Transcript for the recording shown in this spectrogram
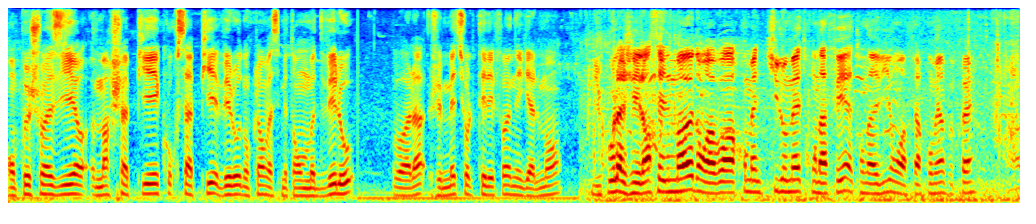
On peut choisir marche à pied, course à pied, vélo. Donc là on va se mettre en mode vélo. Voilà, je vais me mettre sur le téléphone également. Du coup là j'ai lancé le mode, on va voir combien de kilomètres on a fait. À ton avis on va faire combien à peu près ah,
